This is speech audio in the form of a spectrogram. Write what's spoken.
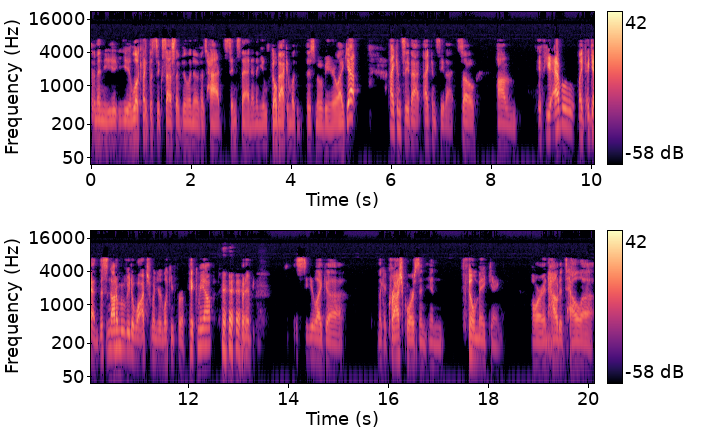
and then you, you look at the success that Villeneuve has had since then. And then you go back and look at this movie and you're like, yep, I can see that. I can see that. So, um, if you ever, like, again, this is not a movie to watch when you're looking for a pick me up, but if you see like a, like a crash course in, in filmmaking or in how to tell a,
